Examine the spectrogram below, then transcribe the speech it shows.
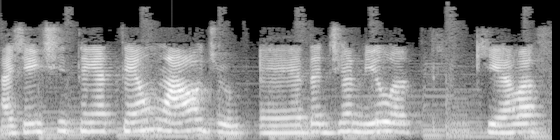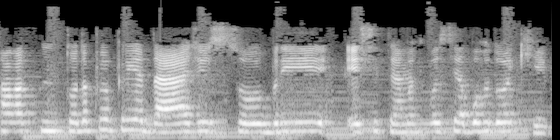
A gente tem até um áudio é, da Djamila, que ela fala com toda a propriedade sobre esse tema que você abordou aqui.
